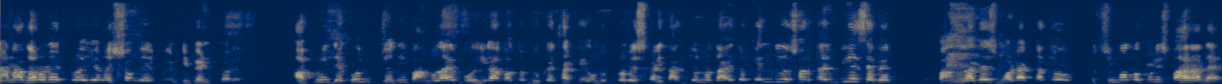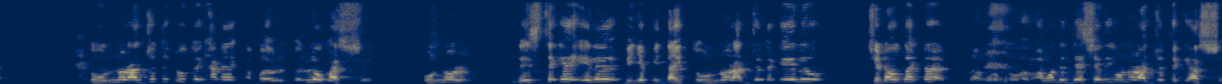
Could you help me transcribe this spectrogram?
নানা ধরনের প্রয়োজনের সঙ্গে ডিপেন্ড করে। আপনি দেখুন, যদি বাংলায় বহিরাগত ঢুকে থাকে, অনুপ্রবেশকারী, তার জন্য দায় তো কেন্দ্রীয় সরকার বিএসএফ এর। বাংলাদেশ বর্ডারটা তো পশ্চিমবঙ্গ পুলিশ পাহারা দেয় তো অন্য রাজ্য থেকেও তো এখানে লোক আসছে। অন্য দেশ থেকে এলে বিজেপির দায়িত্ব, অন্য রাজ্য থেকে এলেও সেটাও তো একটা, আমাদের দেশেরই অন্য রাজ্য থেকে আসছে।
